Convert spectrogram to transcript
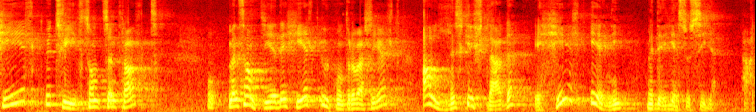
helt utvilsomt sentralt, men samtidig er det helt ukontroversielt. Alle skriftlærde er helt enig med det Jesus sier her.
